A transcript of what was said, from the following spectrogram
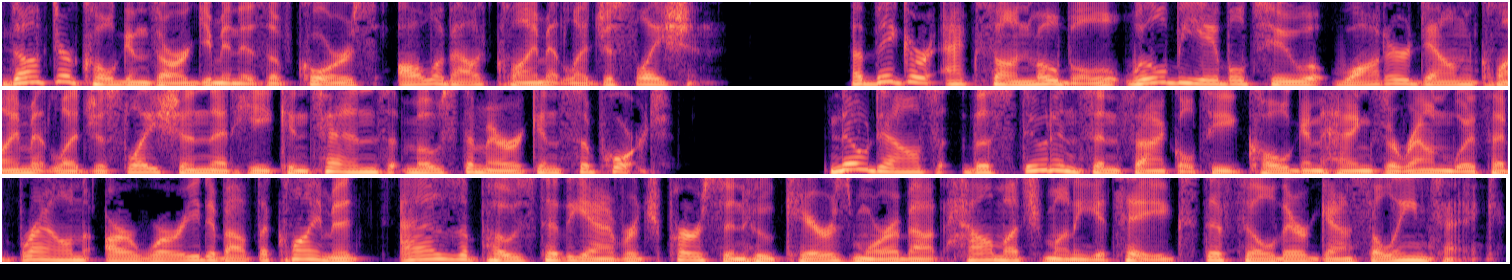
Dr. Colgan's argument is, of course, all about climate legislation. A bigger ExxonMobil will be able to water down climate legislation that he contends most Americans support. No doubt, the students and faculty Colgan hangs around with at Brown are worried about the climate as opposed to the average person who cares more about how much money it takes to fill their gasoline tank.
